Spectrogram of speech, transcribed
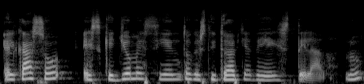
El caso es que yo me siento que estoy todavía de este lado, ¿no?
